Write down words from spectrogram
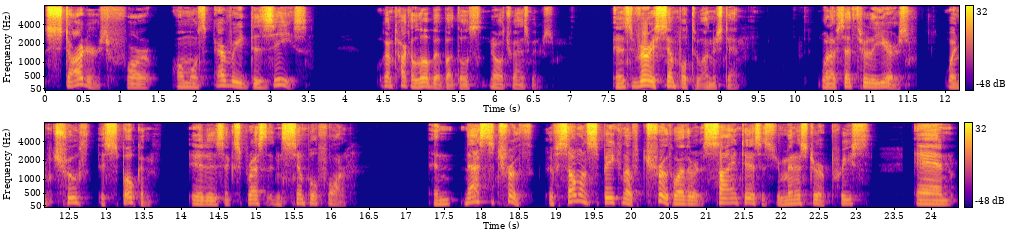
starters for almost every disease. We're going to talk a little bit about those neurotransmitters. And it's very simple to understand. What I've said through the years when truth is spoken, it is expressed in simple form. And that's the truth. If someone's speaking of truth, whether it's scientists, it's your minister or priest, and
